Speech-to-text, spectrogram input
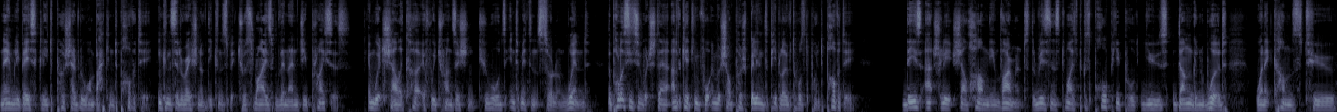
namely basically to push everyone back into poverty in consideration of the conspicuous rise within energy prices, in which shall occur if we transition towards intermittent solar and wind, the policies which they're advocating for, and which shall push billions of people over towards the point of poverty, these actually shall harm the environment. The reason is twice because poor people use dung and wood when it comes to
